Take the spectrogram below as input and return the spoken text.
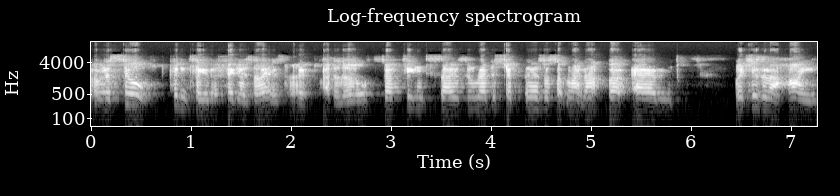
I mean, I still couldn't tell you the figures. I think it's like I don't know, 13,000 registered players or something like that. But um, which isn't a high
